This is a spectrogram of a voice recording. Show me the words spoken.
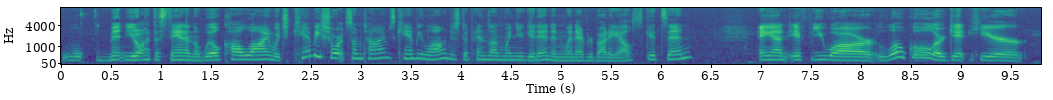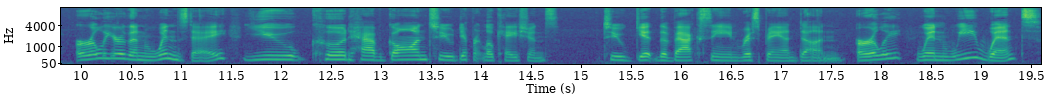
meant you don't have to stand in the will call line, which can be short sometimes, can be long, just depends on when you get in and when everybody else gets in. And if you are local or get here earlier than Wednesday, you could have gone to different locations to get the vaccine wristband done early. When we went,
